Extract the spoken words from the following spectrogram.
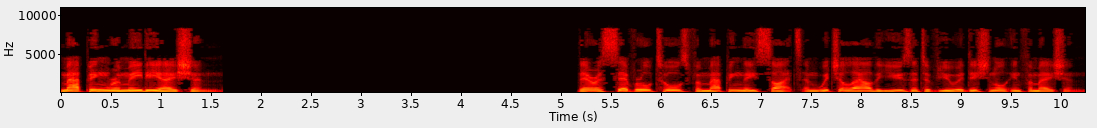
Mapping remediation There are several tools for mapping these sites and which allow the user to view additional information.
